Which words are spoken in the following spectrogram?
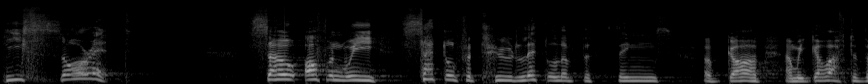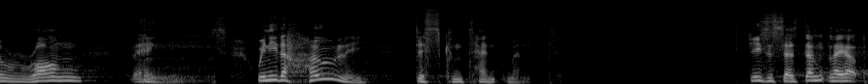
He saw it. So often we settle for too little of the things of God and we go after the wrong things. We need a holy discontentment. Jesus says, Don't lay up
